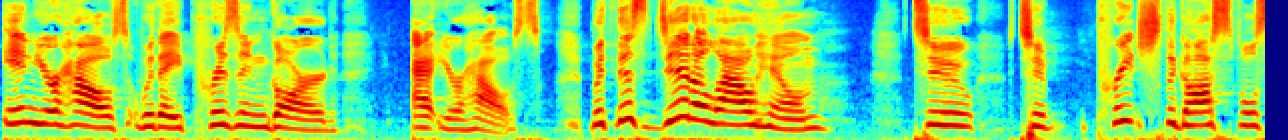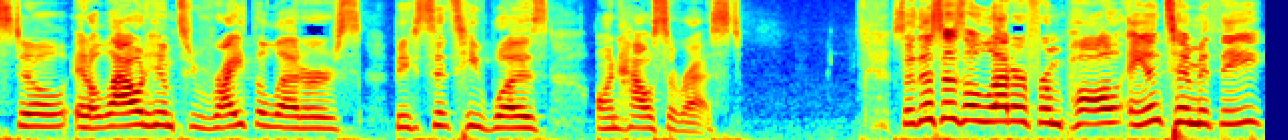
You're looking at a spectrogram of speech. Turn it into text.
in your house with a prison guard at your house. But this did allow him to to preach the gospel still. It allowed him to write the letters since he was on house arrest. So this is a letter from Paul and Timothy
